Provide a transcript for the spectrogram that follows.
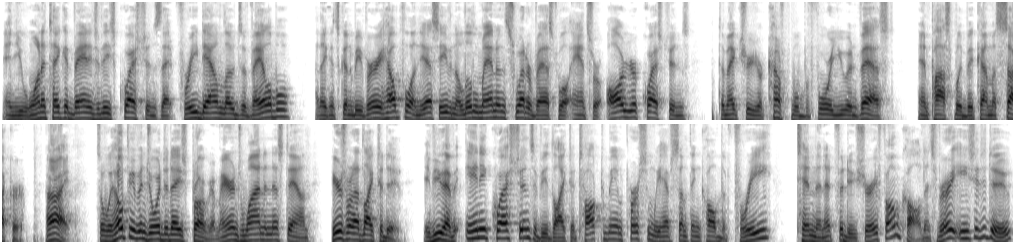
and you want to take advantage of these questions, that free download's available. I think it's going to be very helpful. And yes, even a little man in a sweater vest will answer all your questions to make sure you're comfortable before you invest and possibly become a sucker. All right. So we hope you've enjoyed today's program. Aaron's winding this down. Here's what I'd like to do. If you have any questions, if you'd like to talk to me in person, we have something called the free 10 minute fiduciary phone call. And it's very easy to do.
